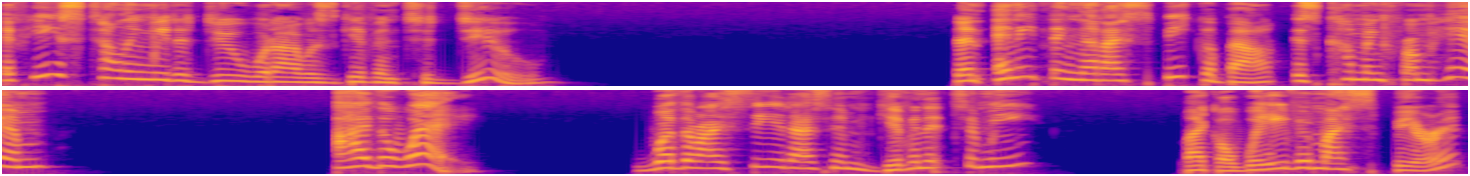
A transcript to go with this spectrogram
if he's telling me to do what I was given to do, then anything that I speak about is coming from him either way. Whether I see it as him giving it to me, like a wave in my spirit,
